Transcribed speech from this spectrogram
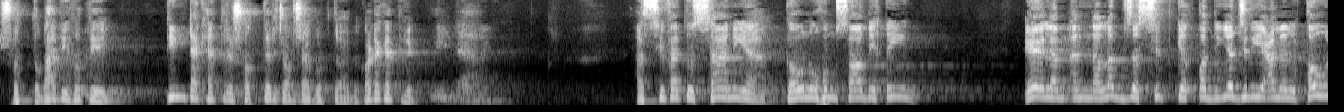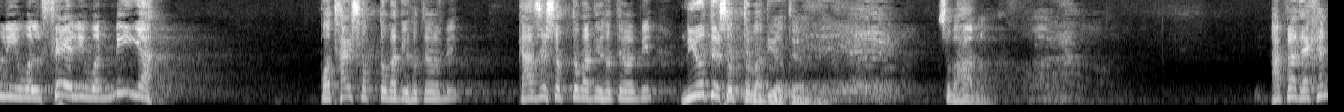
সত্যবাদী হতে তিনটা ক্ষেত্রে সত্যের চর্চা করতে হবে কটা ক্ষেত্রে الصفة الثانية كونهم صادقين اعلم أن لفظ الصدق قد يجري على القول والفعل والنية কথায় সত্যবাদী হতে হবে কাজে সত্যবাদী হতে হবে নিয়তে সত্যবাদী হতে হবে সুবহান আপনারা দেখেন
